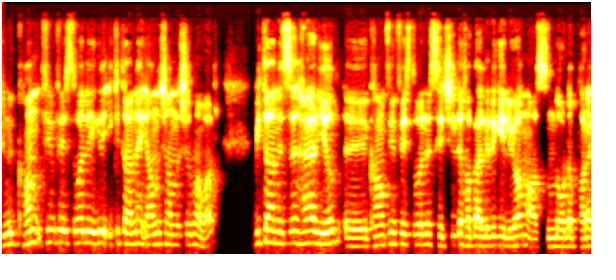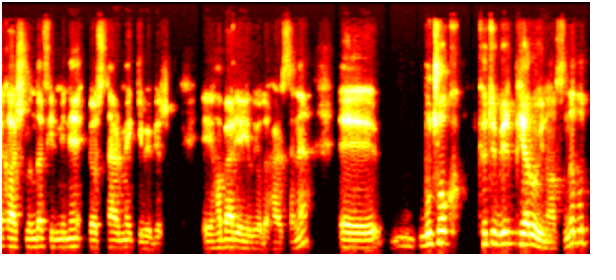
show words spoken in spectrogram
Şimdi Cannes Film Festivali ile ilgili iki tane yanlış anlaşılma var. Bir tanesi her yıl e, Cannes Film Festivali'ne seçildi haberleri geliyor ama aslında orada para karşılığında filmini göstermek gibi bir e, haber yayılıyordu her sene. E, bu çok kötü bir PR oyunu aslında. Bu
